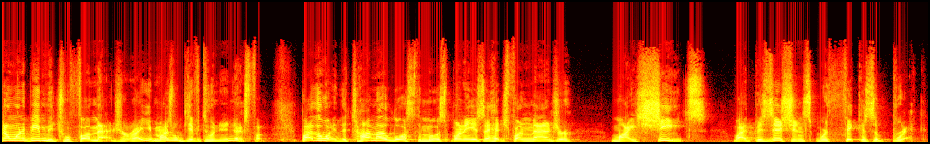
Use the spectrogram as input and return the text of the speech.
don't want to be a mutual fund manager, right? You might as well give it to an index fund. By the way, the time I lost the most money as a hedge fund manager, my sheets, my positions were thick as a brick.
